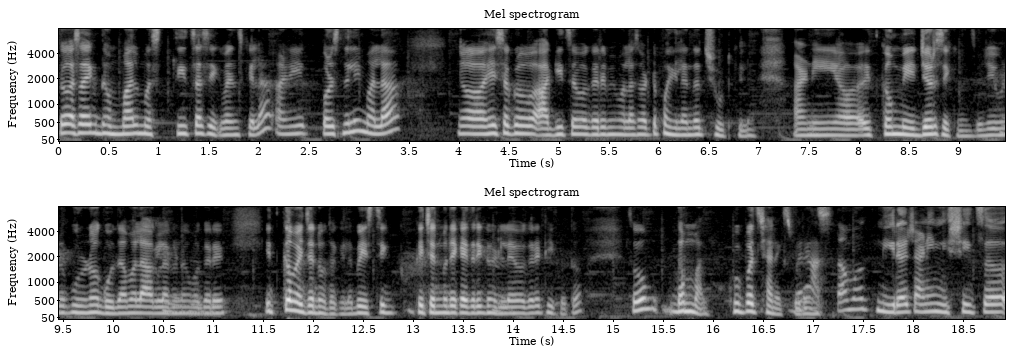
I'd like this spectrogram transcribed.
सो असा एक धम्माल मस्तीचा सिक्वेन्स केला. आणि पर्सनली मला हे सगळं आगीचं वगैरे मी मला असं वाटतं पहिल्यांदाच शूट केलं आणि इतकं मेजर सिक्वेन्स म्हणजे एवढं पूर्ण गोदामाला आग लागणं वगैरे इतकं मेजर नव्हतं केलं. बेसिक किचनमध्ये काहीतरी घडलं वगैरे ठीक होतं. सो धम्माल. खूपच छान एक्सपिरियन्स आता मग नीरज आणि निशीचं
